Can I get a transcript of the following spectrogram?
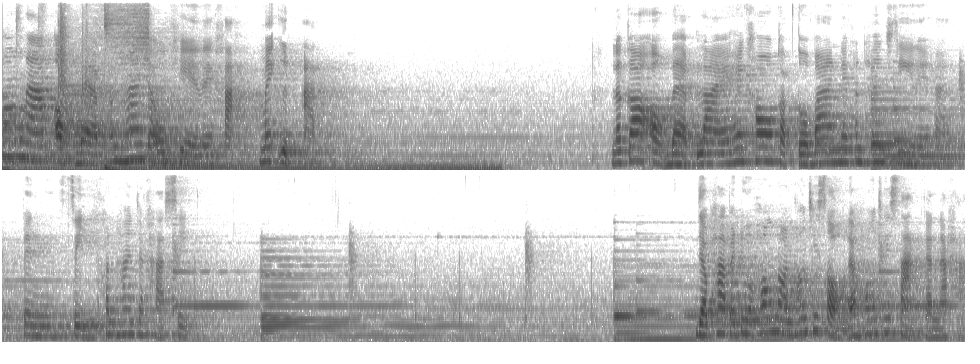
ห้องน้ำออกแบบค่อนข้างจะโอเคเลยค่ะ ไม่อึดอัด แล้วก็ออกแบบลายให้เข้ากับตัวบ้านได้ค่อนข้างดีเลยค่ะ เป็นสีค่อนข้างจะคลาสสิก เดี๋ยวพาไปดูห้องนอนห้องที่ 2 และห้องที่ 3 กันนะคะ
